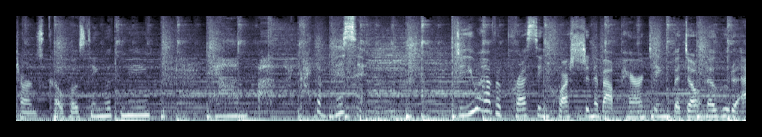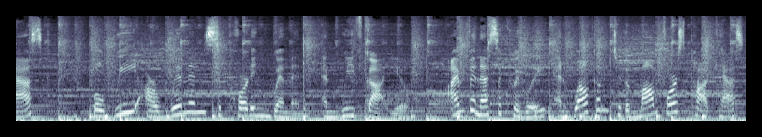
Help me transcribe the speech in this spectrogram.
turns co-hosting with me, and uh, I kind of miss it. Do you have a pressing question about parenting but don't know who to ask? Well, we are women supporting women, and we've got you. I'm Vanessa Quigley, and welcome to the Mom Force podcast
